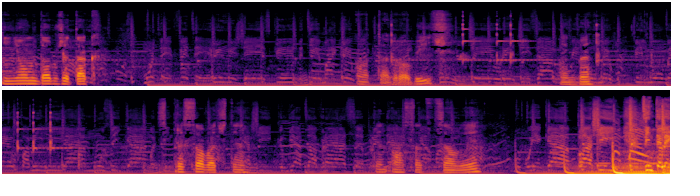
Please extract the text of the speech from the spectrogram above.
i nią dobrze tak tak robić. Jakby spresować ten ten osad cały. Țintele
